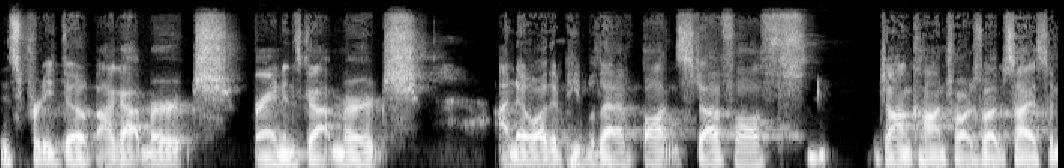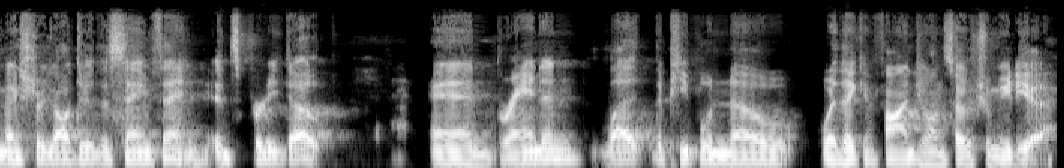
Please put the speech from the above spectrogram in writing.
it's pretty dope. I got merch. Brandon's got merch. I know other people that have bought stuff off John Conchar's website. So make sure y'all do the same thing. It's pretty dope. And Brandon, let the people know where they can find you on social media.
